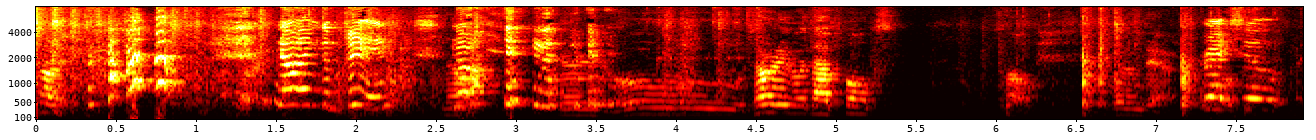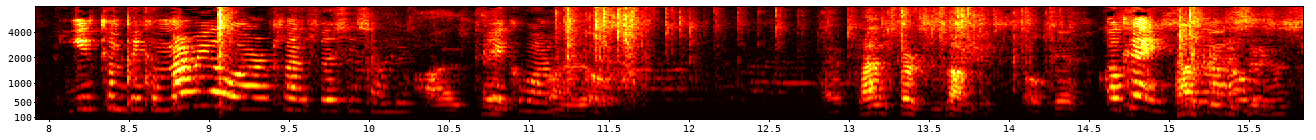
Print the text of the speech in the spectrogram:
sorry. not in the bin. No, Not in the bin. Oh, sorry about that, folks. Oh, put him there. Right, so you can pick a Mario or a Plants vs Zombies. I'll take pick one. those. Uh, Plants vs. Zombies, okay? Okay, so scissors,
